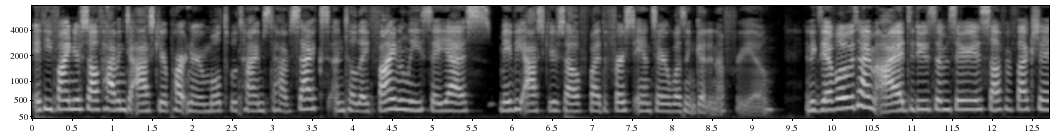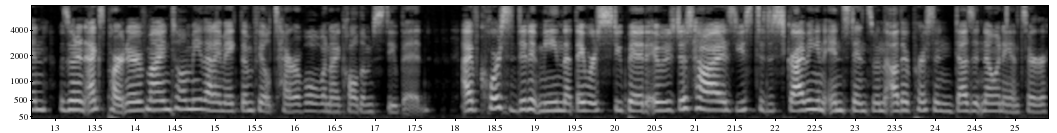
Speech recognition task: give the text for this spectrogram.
If you find yourself having to ask your partner multiple times to have sex until they finally say yes, maybe ask yourself why the first answer wasn't good enough for you. An example of a time I had to do some serious self reflection was when an ex partner of mine told me that I make them feel terrible when I call them stupid. I, of course, didn't mean that they were stupid. It was just how I was used to describing an instance when the other person doesn't know an answer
